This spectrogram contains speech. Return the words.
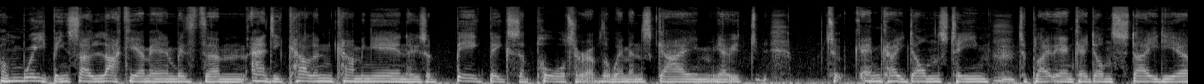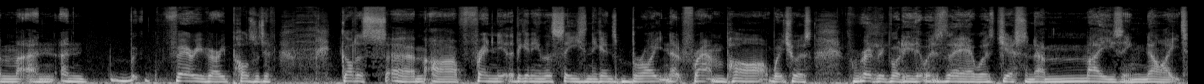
and we've been so lucky. I mean, with um, Andy Cullen coming in, who's a big, big supporter of the women's game. You know, took MK Dons team mm. to play at the MK Dons Stadium, and and very, very positive got us um, our friendly at the beginning of the season against Brighton at Fratton Park, which was for everybody that was there was just an amazing night.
